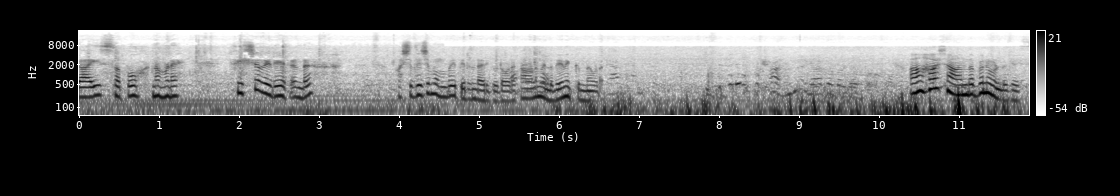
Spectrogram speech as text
ഗൈസ് അപ്പോ നമ്മുടെ ഫിഷ് റെഡി ആയിട്ടുണ്ട്. പശുതീച്ച് മുമ്പ് എത്തിയിട്ടുണ്ടായിരിക്കും കേട്ടോ. അവിടെ കാണുന്നില്ല. ദേ നിൽക്കുന്ന അവിടെ. ആഹാ ശാന്തപ്പനും ഉണ്ട് ഗൈസ്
